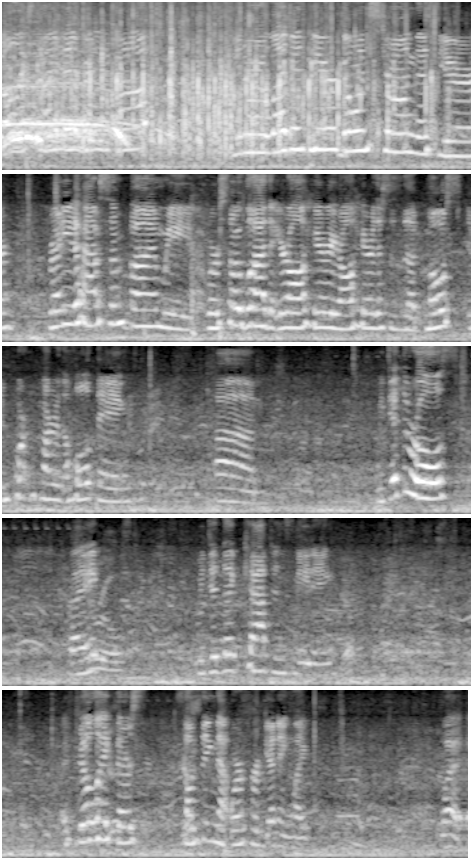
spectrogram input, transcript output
Y'all excited? Ready to go? In our 11th year, going strong this year. Ready to have some fun. We, we're so glad that you're all here. You're all here. This is the most important part of the whole thing. Um, we did the rules, right? We did the captain's meeting. I feel like there's something that we're forgetting, like what?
